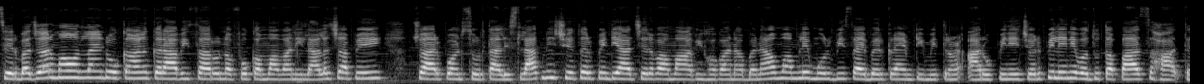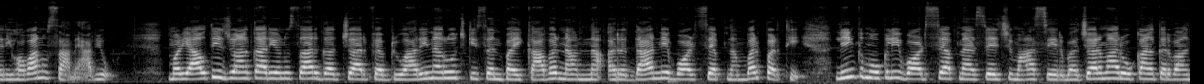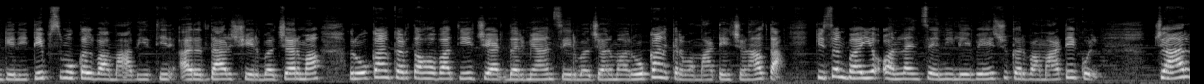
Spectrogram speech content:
શેરબજારમાં ઓનલાઈન રોકાણ કરાવી સારો નફો કમાવાની લાલચ આપી ચાર પોઈન્ટ સુડતાલીસ લાખની છેતરપિંડી આચરવામાં આવી હોવાના બનાવ મામલે મોરબી સાયબર ક્રાઇમ ટીમે ત્રણ આરોપીને ઝડપી લઈને વધુ તપાસ હાથ ધરી હોવાનું સામે આવ્યું. મળી આવતી જાણકારી અનુસાર ગત ચાર ફેબ્રુઆરીના રોજ કિશનભાઈ કાવર નામના અરજદારને વોટ્સએપ નંબર પરથી લિંક મોકલી વોટ્સએપ મેસેજમાં શેરબજારમાં રોકાણ કરવા અંગેની ટિપ્સ મોકલવામાં આવી હતી. અરજદાર શેરબજારમાં રોકાણ કરતા હોવાથી ચેટ દરમિયાન શેરબજારમાં રોકાણ કરવા માટે જણાવતા, કિશનભાઈએ ઓનલાઈન શેરની લે વેચ કરવા માટે કુલ ચાર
